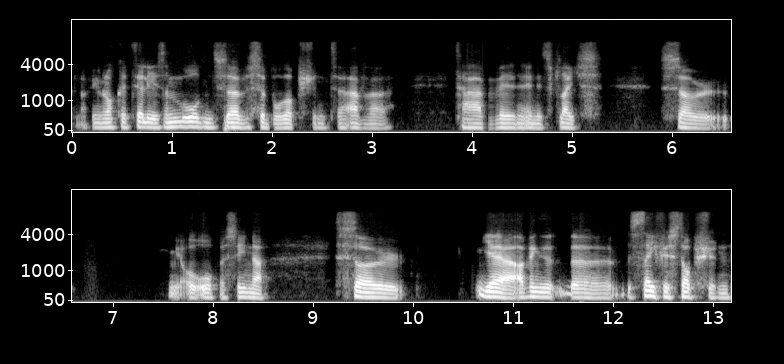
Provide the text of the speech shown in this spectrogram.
And I think Locatelli is a more than serviceable option to have a to have in, in its place. So, or, or So, yeah, I think that the the safest option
